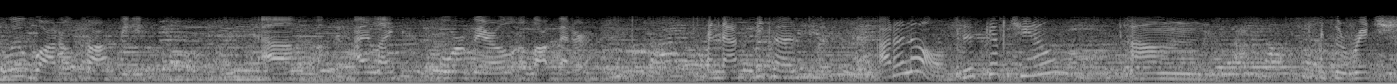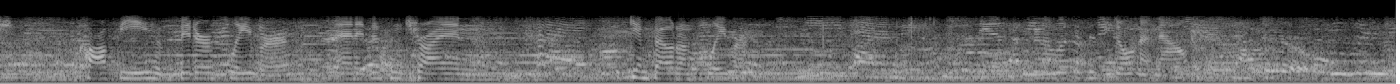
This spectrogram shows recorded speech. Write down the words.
blue bottle coffee. Um, I like four barrel a lot better. And that's because, I don't know, this cappuccino, um, it's a rich coffee, bitter flavor, and it doesn't try and skimp out on flavor. I'm gonna look at this donut now.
